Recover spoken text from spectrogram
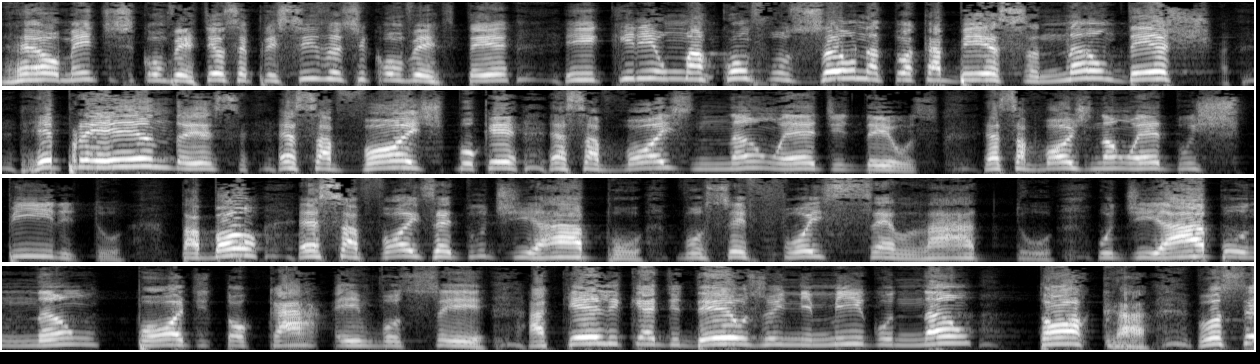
realmente se converteu, você precisa se converter e cria uma confusão na tua cabeça. Não deixa, repreenda esse, essa voz, porque essa voz não é de Deus, essa voz não é do Espírito tá bom? Essa voz é do diabo. Você foi selado. O diabo não pode tocar em você. Aquele que é de Deus, o inimigo não toca. Você,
